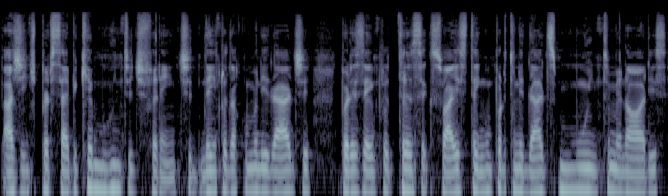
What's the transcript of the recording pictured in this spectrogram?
a gente percebe que é muito diferente. Dentro da comunidade, por exemplo, transexuais têm um oportunidades muito menores.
